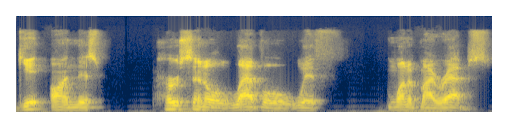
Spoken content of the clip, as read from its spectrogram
get on this personal level with one of my reps,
